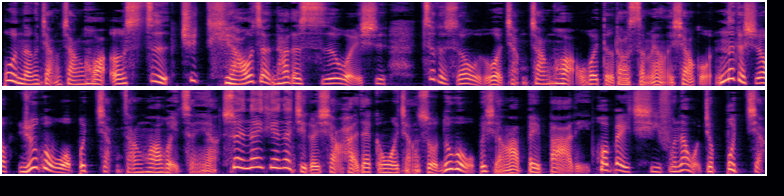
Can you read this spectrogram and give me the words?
不能讲脏话，而是去调整他的思维，是这个时候我如果讲脏话，我会得到什么样的效果？那个时候如果我不讲脏话会怎样？所以那天那几个小孩在跟我讲说，如果我不想要被霸凌或被欺负，那我就不讲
